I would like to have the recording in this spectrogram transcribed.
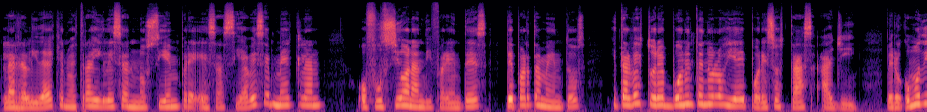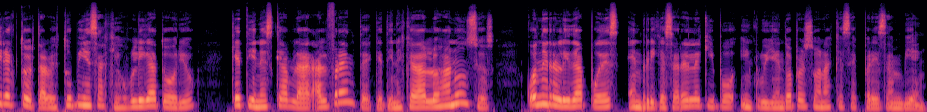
la realidad es que nuestras iglesias no siempre es así. A veces mezclan o fusionan diferentes departamentos y tal vez tú eres bueno en tecnología y por eso estás allí. Pero como director tal vez tú piensas que es obligatorio que tienes que hablar al frente, que tienes que dar los anuncios, cuando en realidad puedes enriquecer el equipo incluyendo a personas que se expresen bien.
